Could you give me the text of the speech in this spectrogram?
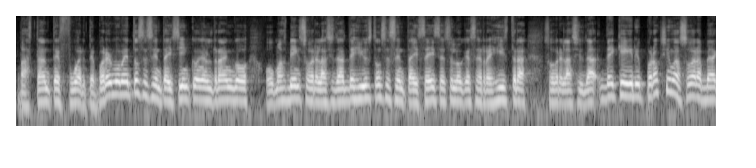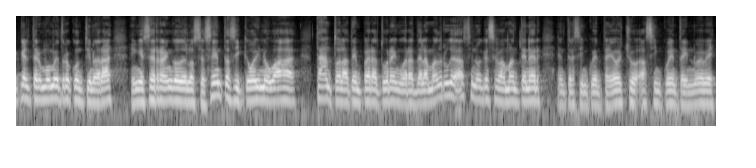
bastante fuerte. Por el momento 65 en el rango, o más bien sobre la ciudad de Houston, 66, eso es lo que se registra sobre la ciudad de Katy. Próximas horas, vea que el termómetro continuará en ese rango de los 60, así que hoy no baja tanto la temperatura en horas de la madrugada, sino que se va a mantener entre 58 a 59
